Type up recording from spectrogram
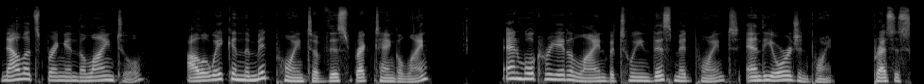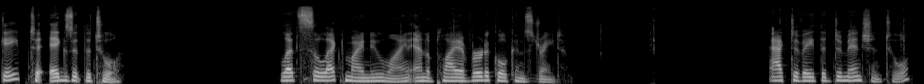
Now let's bring in the line tool. I'll awaken the midpoint of this rectangle line, and we'll create a line between this midpoint and the origin point. Press Escape to exit the tool. Let's select my new line and apply a vertical constraint. Activate the Dimension tool.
